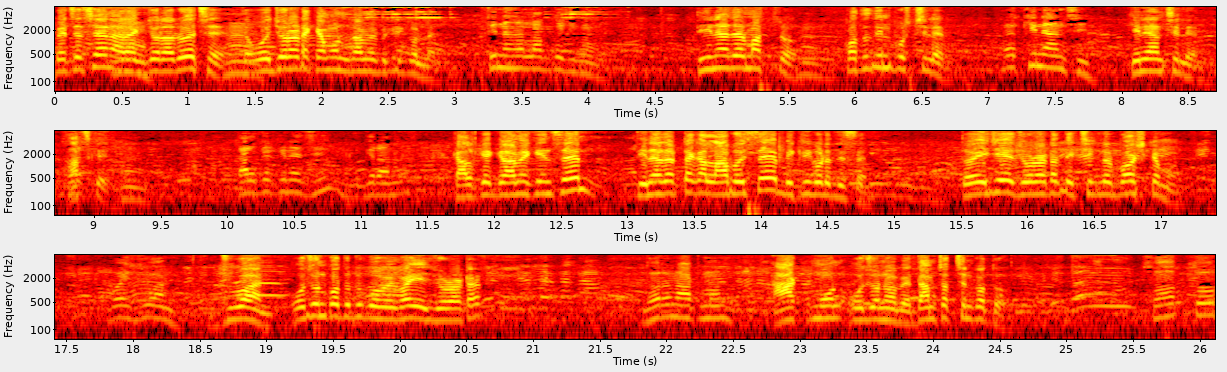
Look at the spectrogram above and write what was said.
বেচেছেন আর এক জোড়া রয়েছে। তো ওই জোড়াটা কেমন দামে বিক্রি করলেন? তিন হাজার লাভ করেছি তিন হাজার মাত্র? কতদিন পুষছিলেন? কিনে আনছি। কিনে আনছিলেন? আজকে? কালকে কিনেছি গ্রামে। কালকে গ্রামে কিনছেন তিন হাজার টাকা লাভ হয়েছে বিক্রি করে দিচ্ছেন তো এই যে জোড়াটা দেখছি এগুলোর বয়স কেমন? জোয়ান। ওজন কতটুকু হবে ভাই এই জোড়াটার? ধরেন আট মন। আট মন ওজন হবে। দাম চাচ্ছেন কত? সত্তর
